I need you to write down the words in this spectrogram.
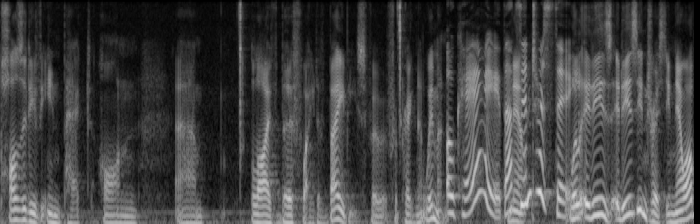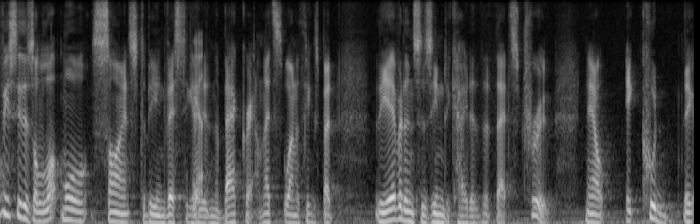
positive impact on um, live birth weight of babies for, for pregnant women. Okay, that's Now- interesting. Well, it is. It is interesting. Now, obviously, there's a lot more science to be investigated in the background. That's one of the things. But the evidence has indicated that that's true. Now, it could there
